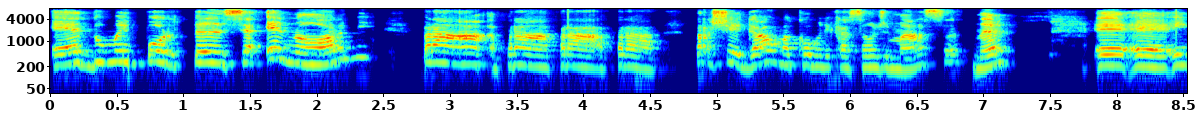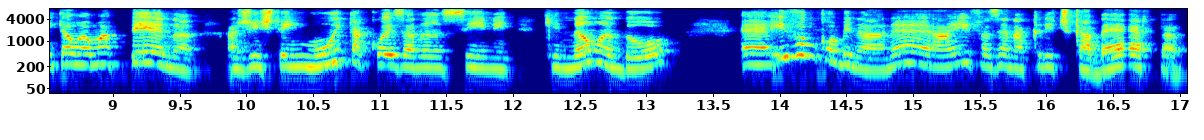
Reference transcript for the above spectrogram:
é de uma importância enorme para chegar a uma comunicação de massa, né? É, é, então é uma pena, a gente tem muita coisa na Ancine que não andou, é, e vamos combinar, né? Aí fazendo a crítica aberta,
